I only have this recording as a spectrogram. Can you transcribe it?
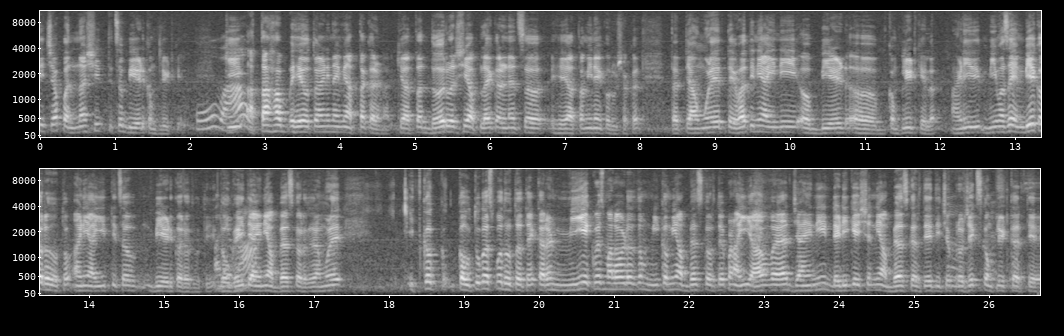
तिच्या पन्नाशीत तिचं बी एड कंप्लीट केलं की आता हा हे होतं आणि नाही मी आता करणार. की आता दरवर्षी अप्लाय करण्याचं हे आता मी नाही करू शकत. तर त्यामुळे तेव्हा तिने आईनी बी एड कंप्लीट केलं. आणि मी माझं एम बी ए करत होतो आणि आई तिचं बी एड करत होती. दोघंही वा. ते आईने अभ्यास करत होते. त्यामुळे इतकं कौतुकास्पद होतं ते. कारण मी एक वेळेस मला वाटत होतं मी कमी अभ्यास करतोय पण आई या वयात ज्यानी डेडिकेशननी अभ्यास करते तिचे प्रोजेक्ट्स कंप्लीट करते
